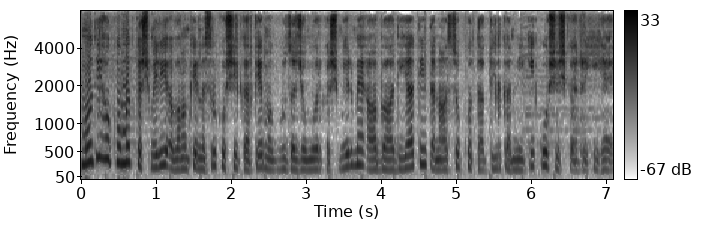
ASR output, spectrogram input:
مودی حکومت کشمیری عوام کی نسل کشی کر کے مقبوضہ جموں اور کشمیر میں آبادیاتی تناسب کو تبدیل کرنے کی کوشش کر رہی ہے،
